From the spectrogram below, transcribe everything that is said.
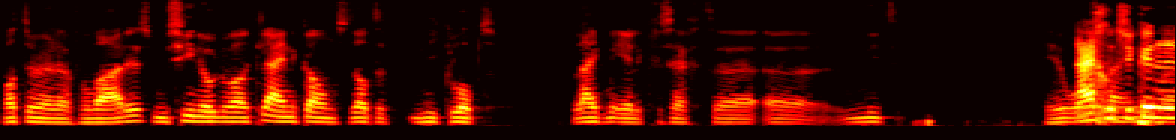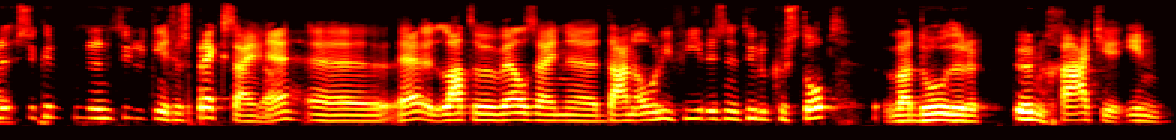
wat er uh, van waar is. Misschien ook nog wel een kleine kans dat het niet klopt. Lijkt me eerlijk gezegd uh, niet heel nou, goed, ze kunnen, maar... ze kunnen natuurlijk in gesprek zijn. Ja. Hè? hè? laten we wel zijn, Daan Olivier is natuurlijk gestopt. Waardoor er een gaatje in,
